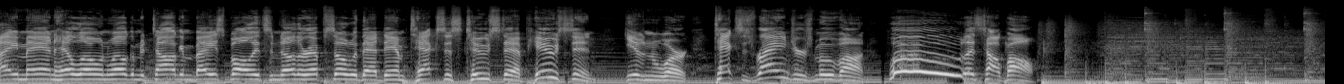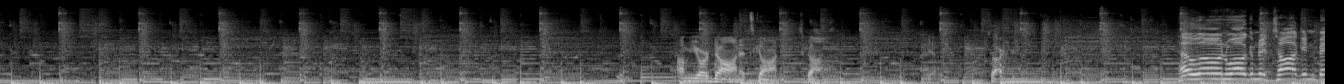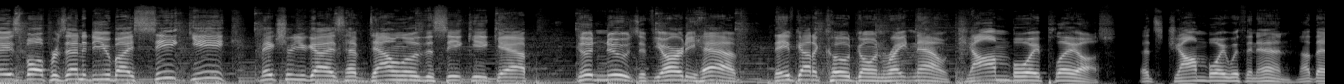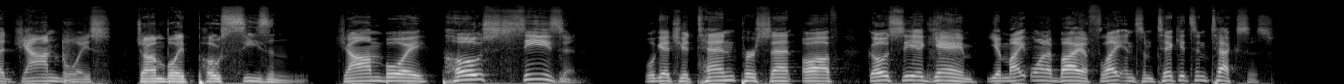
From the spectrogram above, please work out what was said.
Hey man, hello and welcome to Talking Baseball. It's another episode with that damn Texas two-step. Houston giving work. Texas Rangers move on. Woo! Let's talk ball. I'm your Dawn. It's gone. It's gone. Yeah. Sorry. Hello and welcome to Talking Baseball, presented to you by SeatGeek. Make sure you guys have downloaded the SeatGeek app. Good news, if you already have, they've got a code going right now. Jomboy Playoffs. That's John Boy with an N, not that John Boys. Jomboy postseason. Jomboy postseason will get you 10% off. Go see a game. You might want to buy a flight and some tickets in Texas.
